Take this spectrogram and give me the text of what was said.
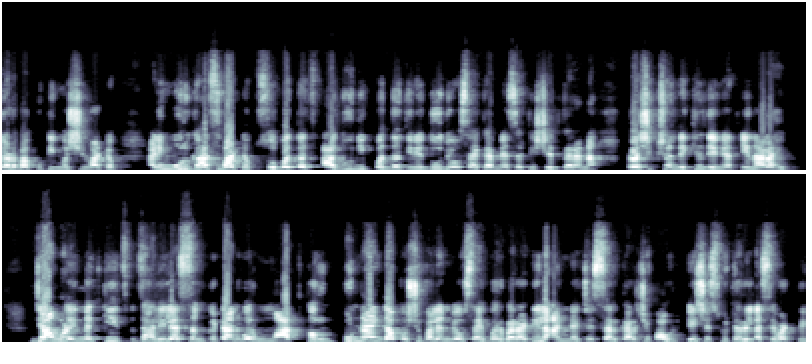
कडबाकुटी मशीन वाटप आणि मुरघास वाटप सोबतच आधुनिक पद्धतीने दूध व्यवसाय करण्यासाठी शेतकऱ्यांना प्रशिक्षण देखील देण्यात येणार आहे. ज्यामुळे नक्कीच झालेल्या संकटांवर मात करून पुन्हा एकदा पशुपालन व्यवसाय भरभराटीला आणण्याचे सरकारचे पाऊल यशस्वी ठरेल असे वाटते.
